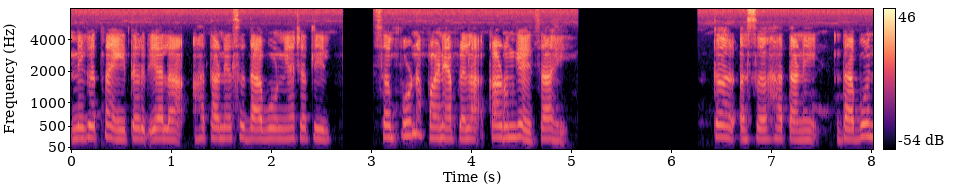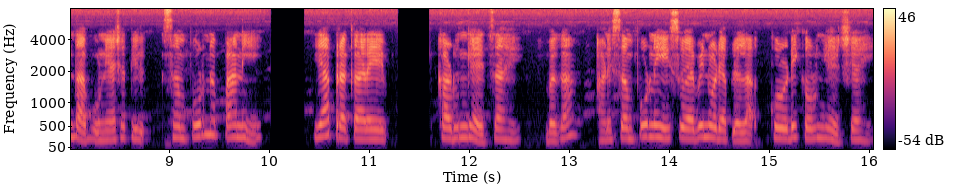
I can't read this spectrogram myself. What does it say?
निघत नाही तर याला हाताने असं दाबून याच्यातील संपूर्ण पाणी आपल्याला काढून घ्यायचं आहे. तर असं हाताने दाबून दाबून याच्यातील संपूर्ण पाणी या प्रकारे काढून घ्यायचं आहे. बघा. आणि संपूर्ण ही सोयाबीन वडी आपल्याला कोरडी करून घ्यायची आहे.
